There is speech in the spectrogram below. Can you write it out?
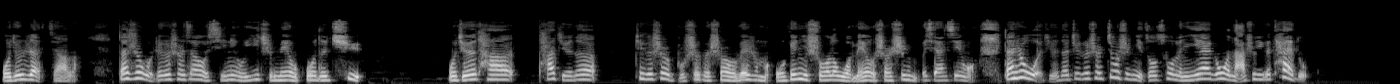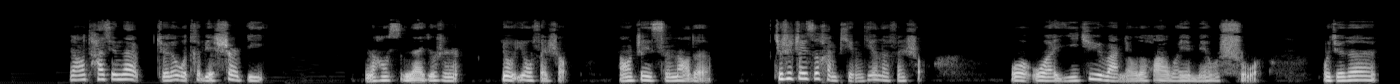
我就忍下了。但是我这个事儿在我心里我一直没有过得去，我觉得他他觉得这个事儿不是个事儿，为什么？我跟你说了我没有事儿，是你不相信我，但是我觉得这个事儿就是你做错了，你应该给我拿出一个态度。然后他现在觉得我特别事儿逼。然后现在就是又又分手，然后这次闹的，就是这次很平静的分手。我我一句挽留的话我也没有说，我觉得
